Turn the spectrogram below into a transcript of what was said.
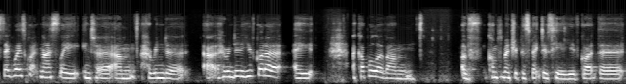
segues quite nicely into um, Harinder. Uh, Harinder, you've got a, a, a couple of um, of complementary perspectives here. You've got the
